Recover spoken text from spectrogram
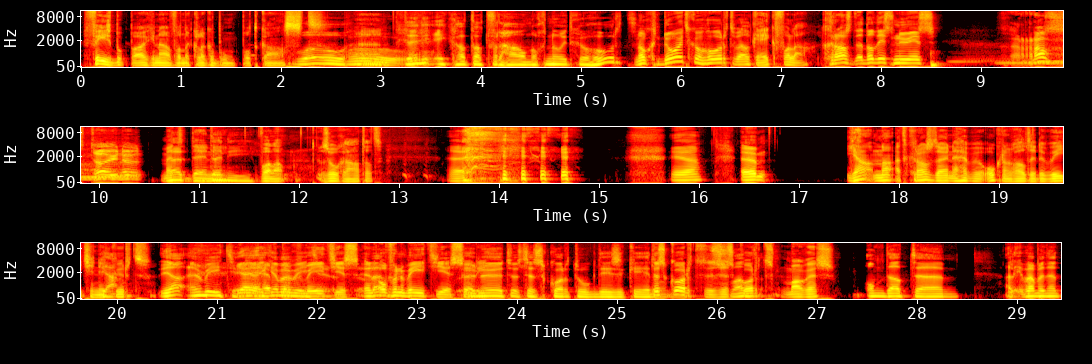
Facebookpagina van de Klakkeboom podcast. Wow. Wow. Danny, ik had dat verhaal nog nooit gehoord. Nog nooit gehoord? Wel, kijk, voilà. Gras, dat is nu eens Grasduinen. met, Met Danny. Danny. Voilà, zo gaat dat. Eh, ja. Ehm, ja, na het grasduinen hebben we ook nog altijd een weetje, hè, Ja. Kurt? Ja, een weetje. Ja, ik heb een weetje. weetjes. We Een- of een weetje, sorry. Nee, het is, het is kort ook deze keer. Het is kort, dus het is Want- kort. Mag eens. Omdat, allee, we hebben het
